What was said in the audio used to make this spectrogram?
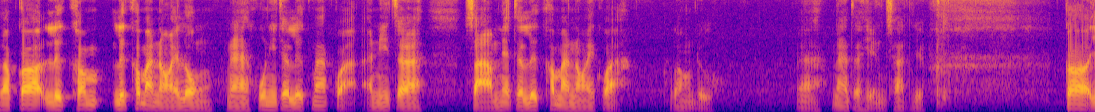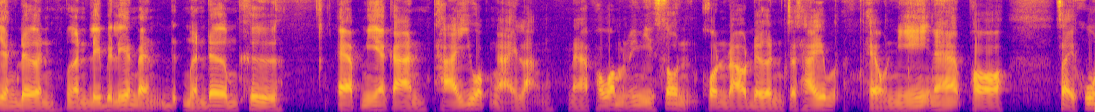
แล้วก็ลึกเข้าลึกเข้ามาน้อยลงนะคู่นี้จะลึกมากกว่า อันนี้จะสามเนี่ยจะลึกเข้ามาน้อยกว่า ลองดูนะน่าจะเห็นชัดอยู่ ก็ยังเดินเหมือนรีเบเลียนแบบเหมือนเดิมคือ แอบมีอาการท้ายยวบหงายหลังนะครับเพราะว่ามันไม่มีส้นคนเราเดินจะใช้แถวนี้นะฮะพอใส่คู่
